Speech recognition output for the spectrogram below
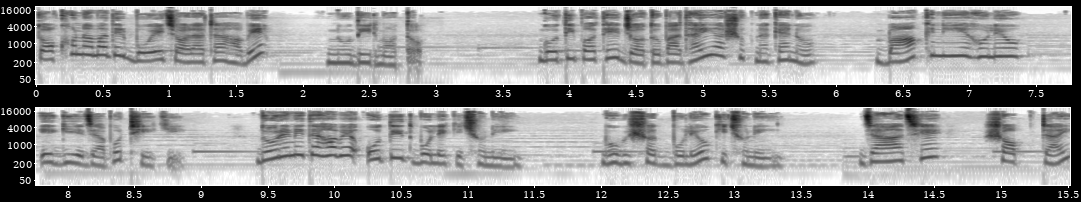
তখন আমাদের বয়ে চলাটা হবে নদীর মতো। গতিপথে যত বাধাই আসুক না কেন, বাঁক নিয়ে হলেও এগিয়ে যাব ঠিকই। ধরে নিতে হবে অতীত বলে কিছু নেই, ভবিষ্যৎ বলেও কিছু নেই। যা আছে সবটাই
